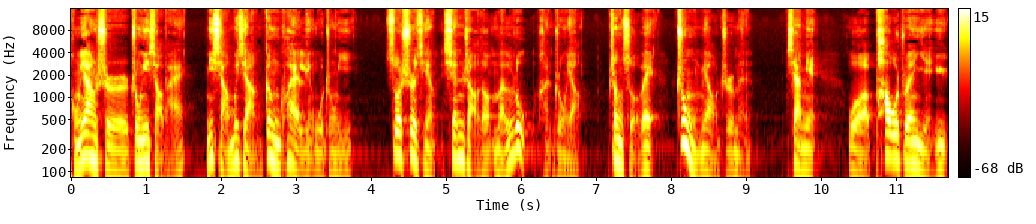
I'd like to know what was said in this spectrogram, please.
同样是中医小白，你想不想更快领悟中医？做事情先找到门路很重要，正所谓众妙之门。下面我抛砖引玉，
